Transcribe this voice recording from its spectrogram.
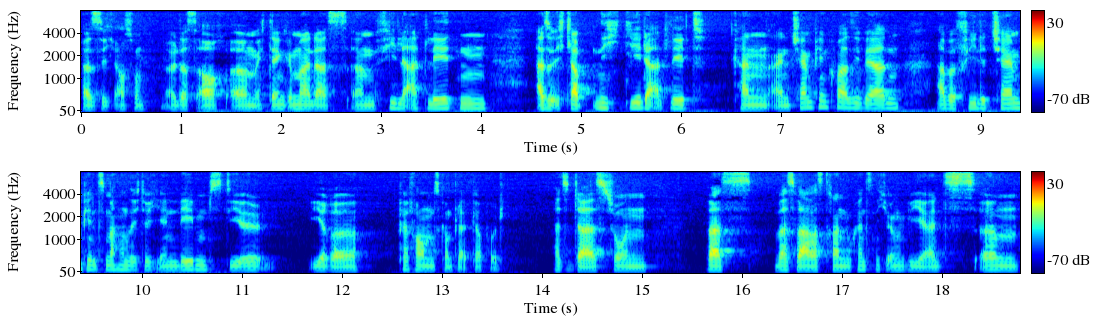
also ich auch so. Weil das auch, ähm, ich denke immer, dass ähm, viele Athleten, also ich glaube, nicht jeder Athlet kann ein Champion quasi werden, aber viele Champions machen sich durch ihren Lebensstil ihre Performance komplett kaputt. Also da ist schon was, was Wahres dran. Du kannst nicht irgendwie als ähm,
